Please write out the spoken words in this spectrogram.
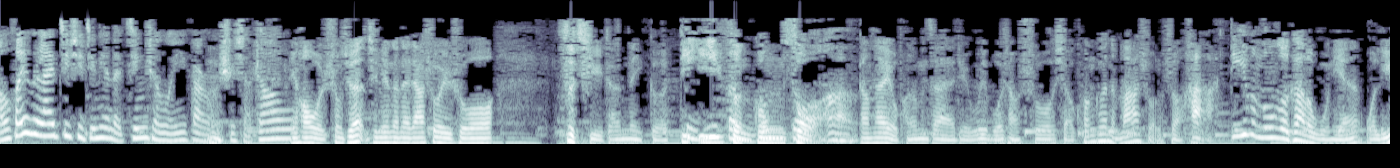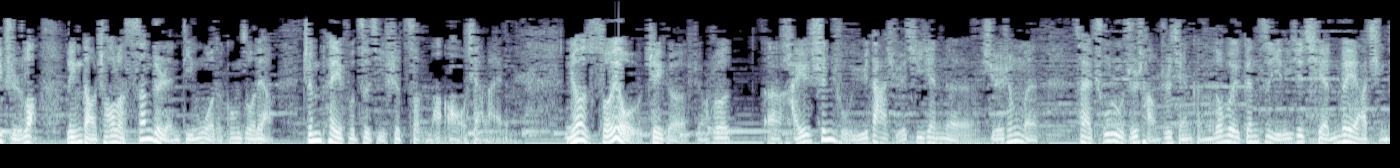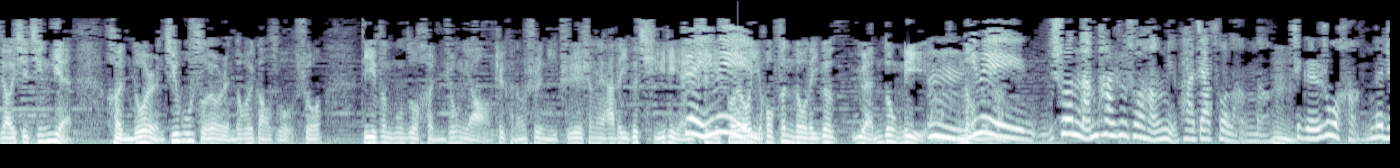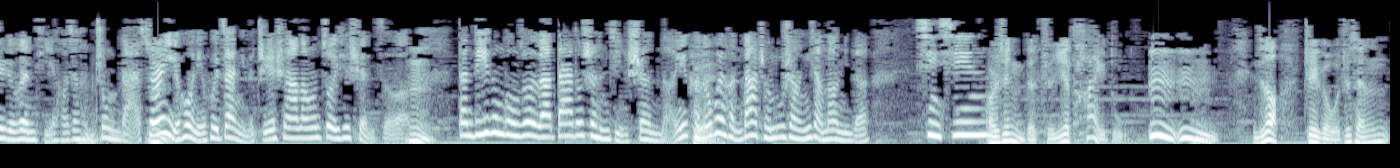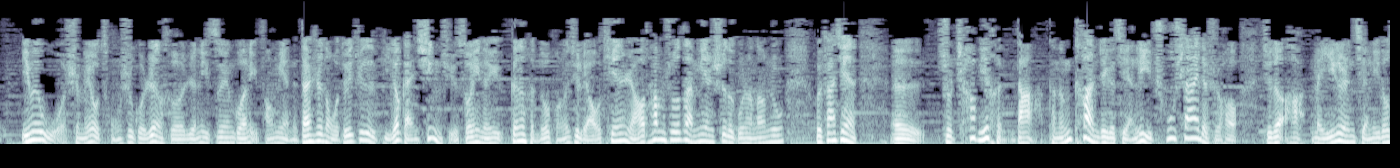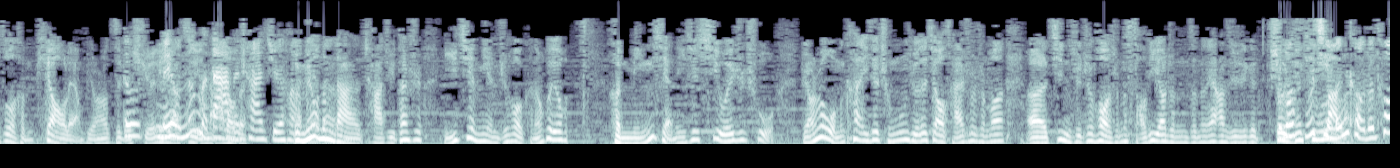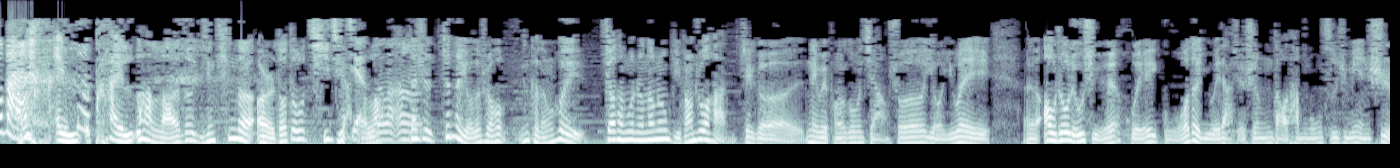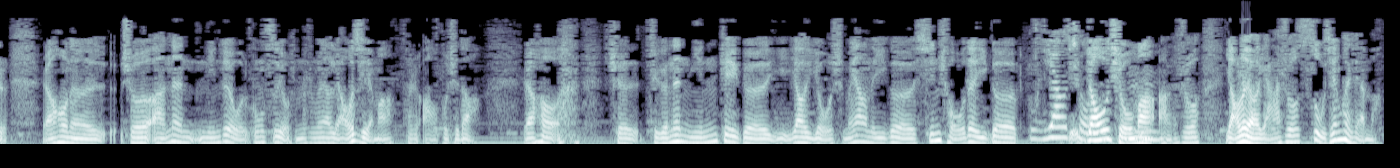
好，欢迎回来，继续今天的精神文艺范儿，我是小昭。你好，我是盛轩，今天跟大家说一说自己的那个第第一份份工工作啊啊。刚才有朋友们在这个微博上说，小宽宽的妈说了，说哈哈，第一份工作干了五年，我离职了，领导招了三个人顶我的工作量，真佩服自己是怎么熬下来的。你知道，所有这个，比方说。呃，还身处于大学期间的学生们，在初入职场之前，可能都会跟自己的一些前辈啊请教一些经验。很多人，几乎所有人都会告诉我说，第一份工作很重要，这可能是你职业生涯的一个起点，是你对因为所有以后奋斗的一个原动力啊。嗯，因为说男怕入错行，女怕嫁错郎嘛。嗯这个入行的这个问题好像很重大。虽然以后你会在你的职业生涯当中做一些选择，嗯，但第一份工作大大家都是很谨慎的，因为可能会很大程度上影响到你的信心。而且你的职业态度，嗯嗯你知道这个，我之前因为我是没有从事过任何人力资源管理方面的，但是呢，我对这个比较感兴趣，所以呢，跟很多朋友去聊天，然后他们说在面试的过程当中会发现，呃，就差别很大。可能看这个简历初筛的时候，觉得啊，每一个人简历都做的很漂亮，比方说自己的学历、啊、没有那么大的差距哈对，没有那么大的差距。但是一见面之后，可能会有很明显的一些细微之处，比方说我们看一些成功学的教材，说什么呃进去之后什么扫地要怎么怎么样，就这个什么扶起门口的拖把 太 太烂了，都已经听得耳朵都起茧子了。了嗯但是真的有的时候，你可能会交谈过程当中，比方说哈，这个那位朋友跟我讲说，有一位呃澳洲留学回国的一位大学生到他们公司去面试，然后呢说啊，那您对我的公司有什么什么样了解吗？他说哦不知道。然后是这个，那您这个要有什么样的一个薪酬的一个要求要求吗？嗯啊，他说咬了咬牙说四五千块钱吧。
